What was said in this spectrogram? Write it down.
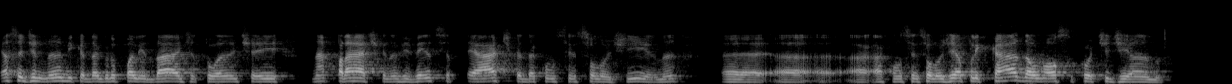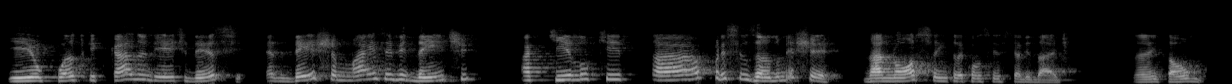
essa dinâmica da grupalidade atuante aí na prática, na vivência teática da conscienciologia, né? É, a, a conscienciologia aplicada ao nosso cotidiano e o quanto que cada ambiente desse é, deixa mais evidente aquilo que está precisando mexer da nossa intraconsciencialidade. Né? Então,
